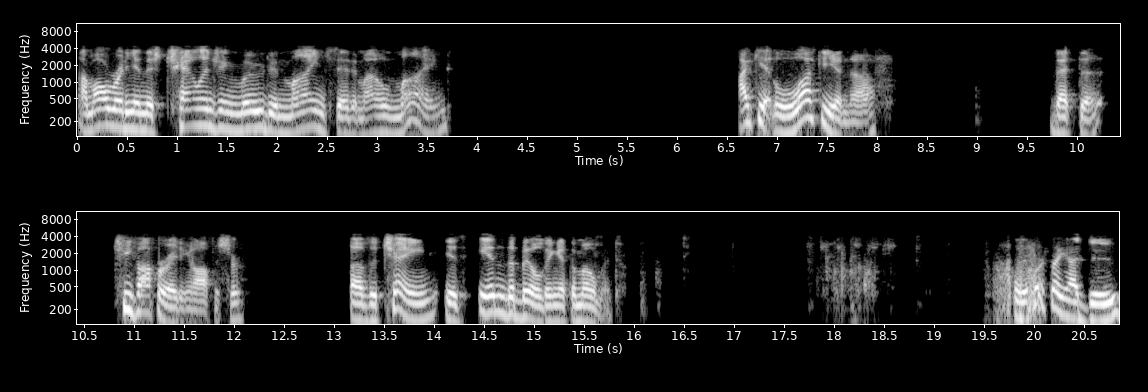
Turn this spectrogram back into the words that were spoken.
I'm already in this challenging mood and mindset in my own mind, I get lucky enough that the chief operating officer of the chain is in the building at the moment. And the first thing I do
